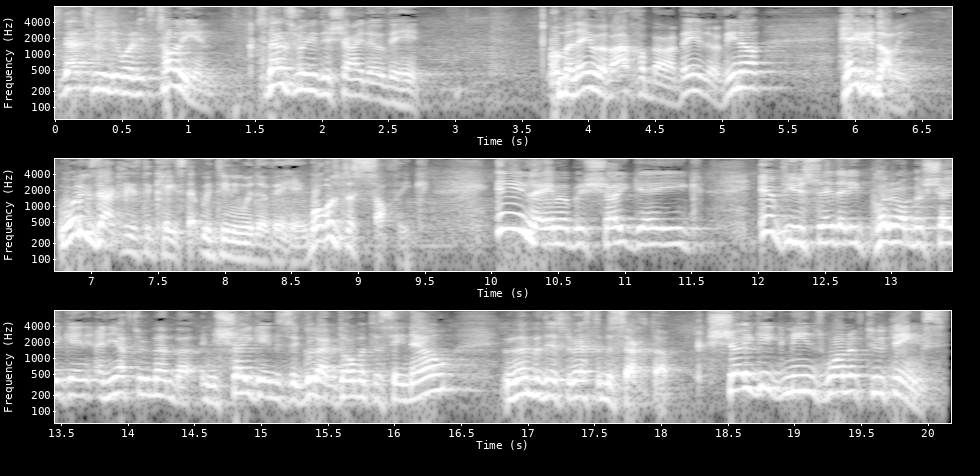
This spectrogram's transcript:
So that's really what it's telling. So that's really the shayla over here. What exactly is the case that we're dealing with over here? What was the suffix? If you say that he put it on b'shoigain, and you have to remember, in shoigain, this is a good akdoma to say now. Remember this the rest of Masechta. Shoigig means one of two things.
